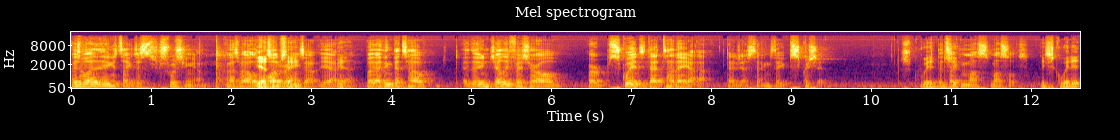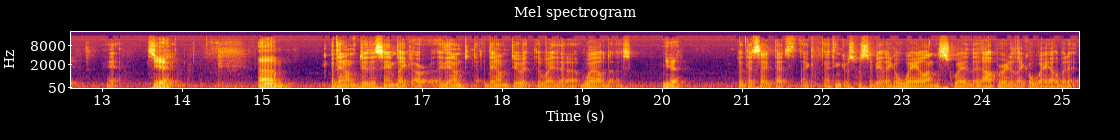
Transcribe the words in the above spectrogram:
As well, I think it's like just swooshing them, and that's why all the Yeah, blood rains saying. out. Yeah. Yeah. But I think that's how. Mean, jellyfish are all or squids. That's how they uh, digest things. They squish it. Squid. It's like mus- muscles. they squid it. Yeah. Yeah. It. Um, But they don't do the same like, or, like they don't they don't do it the way that a whale does. yeah. But that's like that's like I think it was supposed to be like a whale and a squid that operated like a whale, but it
